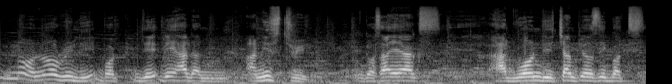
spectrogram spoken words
No, not really, but they, they had an, an history because Ajax had won the Champions League, but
